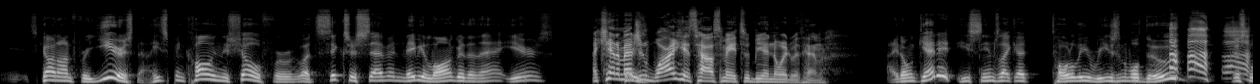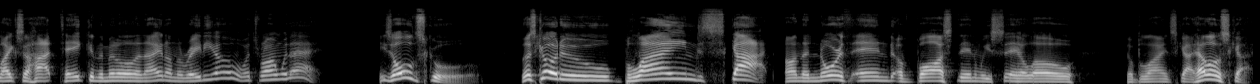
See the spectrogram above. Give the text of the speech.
it's gone on for years now. He's been calling the show for what six or seven, maybe longer than that years. I can't imagine why his housemates would be annoyed with him. I don't get it. He seems like a totally reasonable dude. Just likes a hot take in the middle of the night on the radio. What's wrong with that? He's old school. Let's go to Blind Scott on the north end of Boston. We say hello to Blind Scott. Hello, Scott.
